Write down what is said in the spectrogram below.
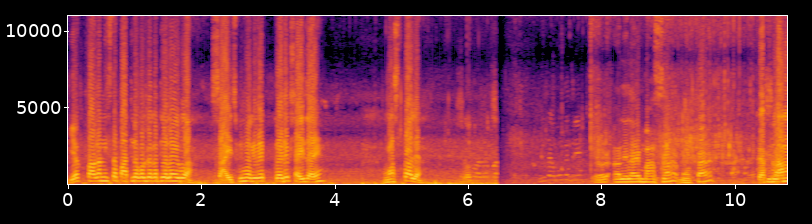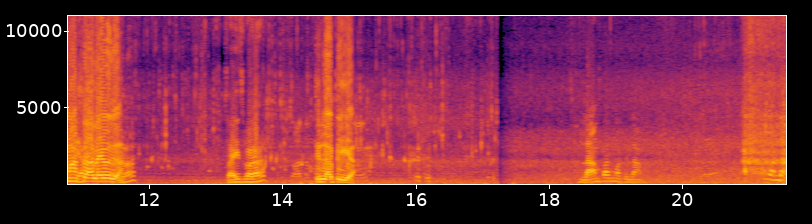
एक पागा नुसतं पातल्या कोलब्या का त्याला बघा. साईज पण वगैरे कडक साईज आहे. मस्त आल्या आलेला आहे मासा मोठा. कसला मासा आलाय बघा. साईज बघा. तिला पिया लांब पाग मारते लांब. वंडा.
